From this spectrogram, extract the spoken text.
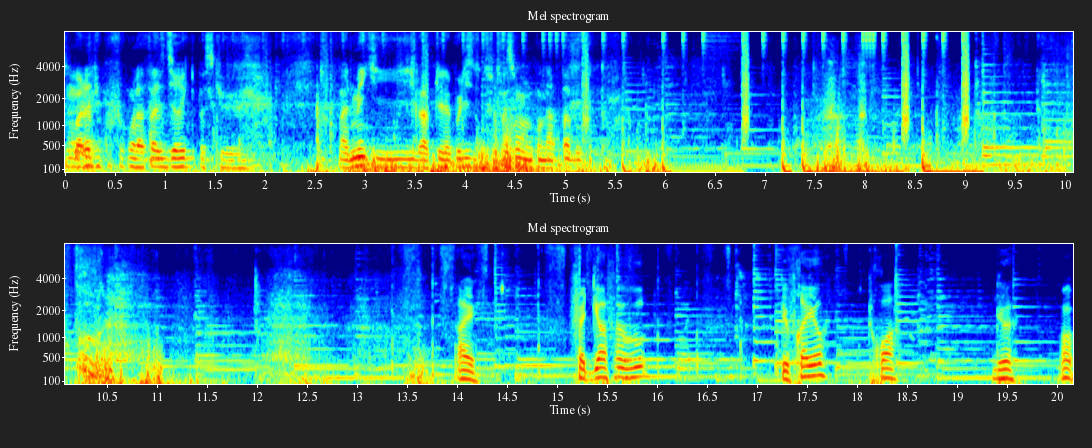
Bah là, du coup, faut qu'on la fasse direct parce que bah, le mec il va appeler la police de toute façon, donc on n'a pas beaucoup de temps. Allez, faites gaffe à vous. T'es prêt yo 3, 2, 1. Ouais.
